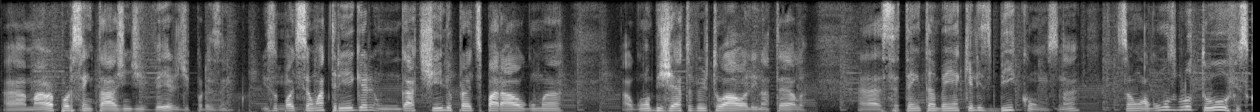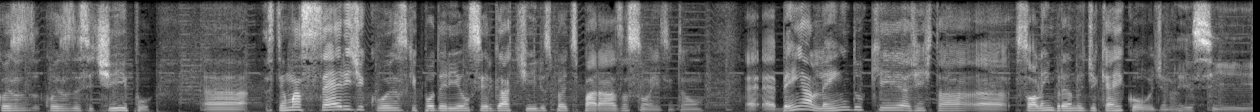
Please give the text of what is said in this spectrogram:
A maior porcentagem de verde, por exemplo. Isso pode ser uma trigger, um gatilho para disparar alguma, algum objeto virtual ali na tela. É, você tem também aqueles beacons, né? São alguns Bluetooths, coisas, coisas desse tipo. Uh, você tem uma série de coisas que poderiam ser gatilhos para disparar as ações. Então, é, é, bem além do que a gente está uh, é, só lembrando de QR Code, né? Esse...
